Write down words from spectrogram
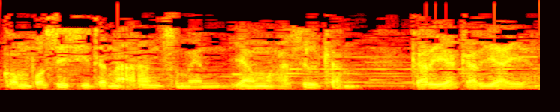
komposisi dan aransemen yang menghasilkan karya-karya yang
